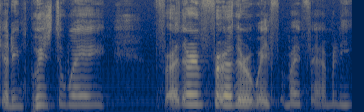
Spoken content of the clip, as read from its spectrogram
getting pushed away, further and further away from my family.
